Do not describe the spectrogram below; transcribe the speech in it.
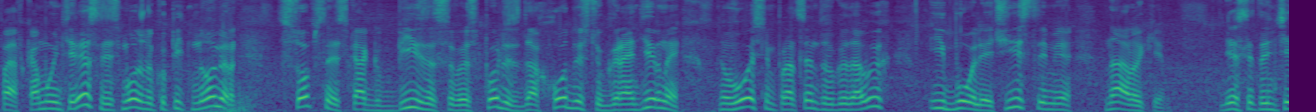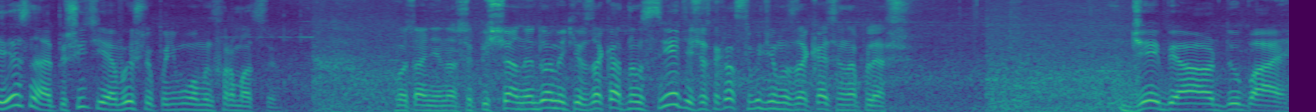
Five. Кому интересно, здесь можно купить номер в собственность как бизнес его использовать с доходностью гарантированной 8% годовых и более чистыми на руки. Если это интересно, пишите, я вышлю по нему вам информацию. Вот они, наши песчаные домики в закатном свете. Сейчас как раз выйдем на закате на пляж. JBR Dubai.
